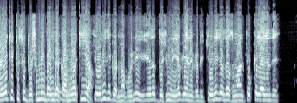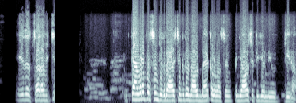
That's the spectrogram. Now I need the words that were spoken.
ਹੈ ਕਿ ਕਿਸੇ ਦੁਸ਼ਮਣੀ ਬਾਈ ਦਾ ਕੰਮ ਹੈ ਕੀ ਆ? ਚੋਰੀ ਦੀ ਘਟਨਾ ਕੋਈ ਨਹੀਂ ਇਹ ਤਾਂ ਦੁਸ਼ਮਣੀ ਹੈ ਕਿਸੇ ਨੇ ਕਦੀ ਚੋਰੀ ਜਾਂਦਾ ਸਮਾਨ ਚੁੱਕ ਕੇ ਲੈ ਜਾਂਦੇ। ਇਹ ਤਾਂ ਸਾਰਾ ਵਿੱਚ ਕੈਮਰਾ ਪਰਸਨ ਜਗਰਾਜ ਸਿੰਘ ਦੇ ਨਾਲ ਮੈਂ ਕੁਲਵੰਤ ਸਿੰਘ ਪੰਜਾਬ ਸਿਟੀਜ਼ਨ ਨਿਊਜ਼ ਜੀਰਾ।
